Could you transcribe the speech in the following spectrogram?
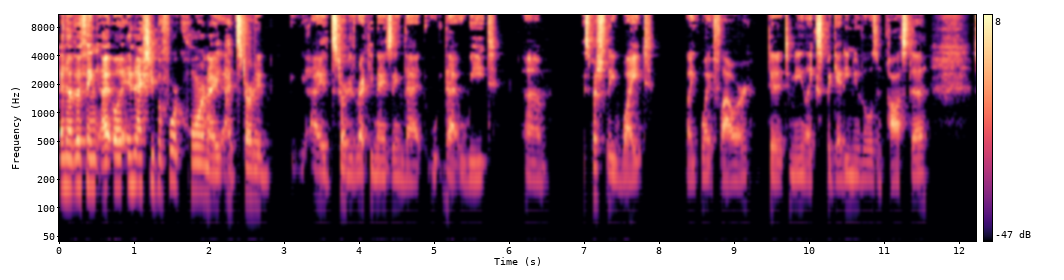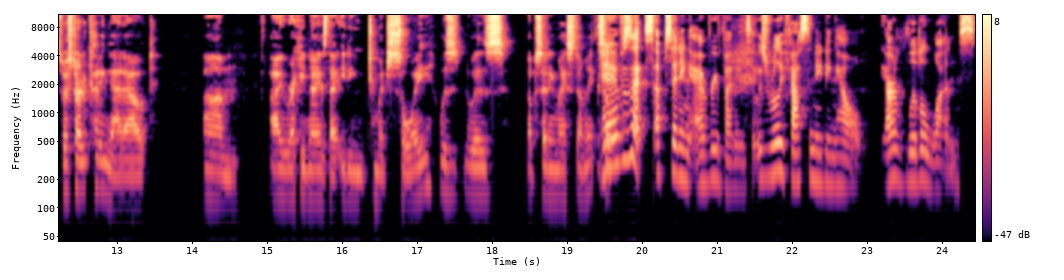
another thing, I, and actually before corn, I had started, I had started recognizing that that wheat, um, especially white, like white flour, did it to me, like spaghetti noodles and pasta. So I started cutting that out. Um, I recognized that eating too much soy was was upsetting my stomach. So Yeah, it was upsetting everybody's. It was really fascinating how our little ones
